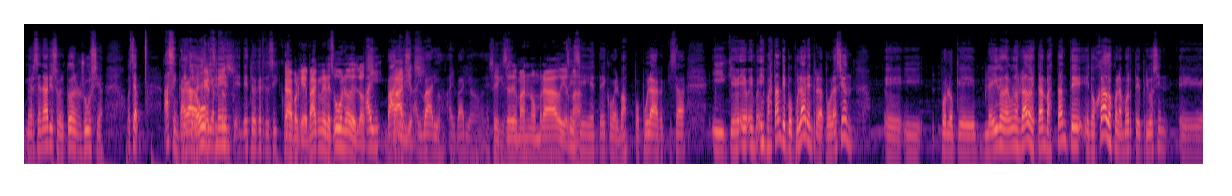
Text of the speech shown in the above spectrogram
mercenarios, sobre todo en Rusia. O sea, hacen cagada, obviamente, de estos ejércitos. Sí, Claro, porque Wagner es uno de los hay varios, varios. hay varios, hay varios. Sí, quizás el más nombrado y el sí, más... sí, este es como el más popular, quizá, y que es, es bastante popular entre la población. eh, y por lo que he leído en algunos lados, están bastante enojados con la muerte de Prigozhin. Eh,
